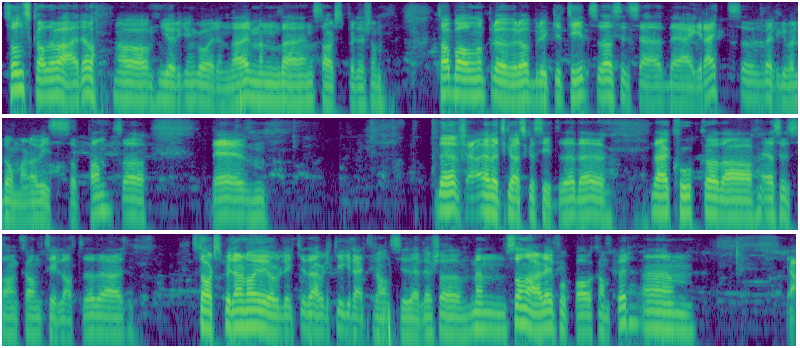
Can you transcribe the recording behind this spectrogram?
Sånn skal det være. da. Og Jørgen går inn der, men det er en startspiller som tar ballen og prøver å bruke tid, så da syns jeg det er greit. Så velger vel dommeren å vise opp han. Så det, det Jeg vet ikke hva jeg skal si til det. det det er kok, og da jeg syns han kan tillate det. det er, startspilleren nå gjør vel ikke, det er vel ikke greit fra hans side heller, så, men sånn er det i fotballkamper. Um, ja,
